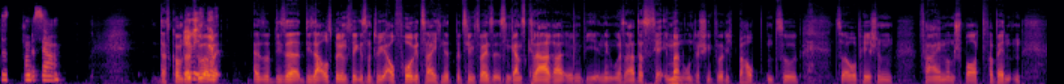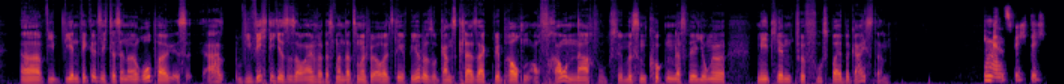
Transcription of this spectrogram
ist ein bisschen das kommt dazu, aber also dieser, dieser Ausbildungsweg ist natürlich auch vorgezeichnet, beziehungsweise ist ein ganz klarer irgendwie in den USA. Das ist ja immer ein Unterschied, würde ich behaupten, zu, zu europäischen Vereinen und Sportverbänden. Äh, wie, wie entwickelt sich das in Europa? Ist, wie wichtig ist es auch einfach, dass man da zum Beispiel auch als DFB oder so ganz klar sagt, wir brauchen auch Frauennachwuchs. Wir müssen gucken, dass wir junge Mädchen für Fußball begeistern immens wichtig.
